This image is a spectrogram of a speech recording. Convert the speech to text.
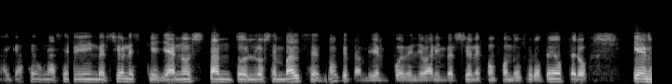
hay que hacer una serie de inversiones que ya no es tanto en los embalses, ¿no? Que también pueden llevar inversiones con fondos europeos, pero que es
